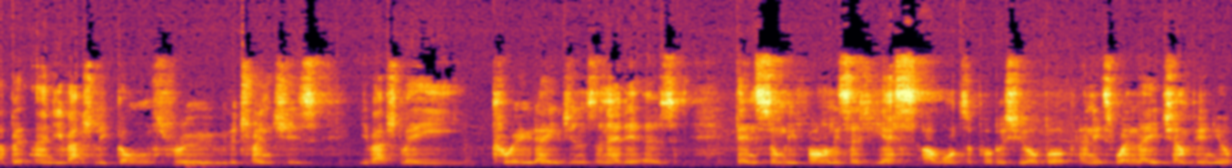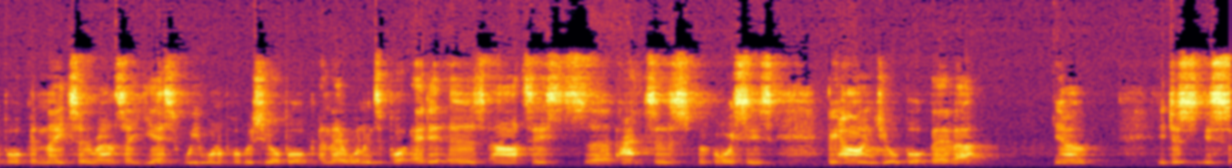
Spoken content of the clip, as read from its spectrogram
A bit- and you've actually gone through the trenches. You've actually queried agents and editors. Then somebody finally says, "Yes, I want to publish your book," and it's when they champion your book and they turn around and say, "Yes, we want to publish your book," and they're willing to put editors, artists, uh, actors for voices behind your book. They're that, you know, it just it's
